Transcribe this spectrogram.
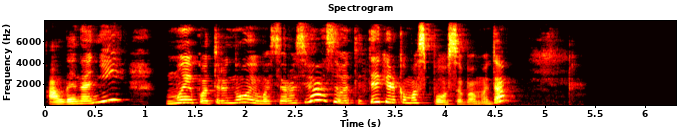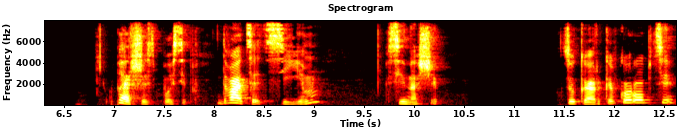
але на ній ми потренуємося розв'язувати декількома способами. Да? Перший спосіб 27. Всі наші цукерки в коробці.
